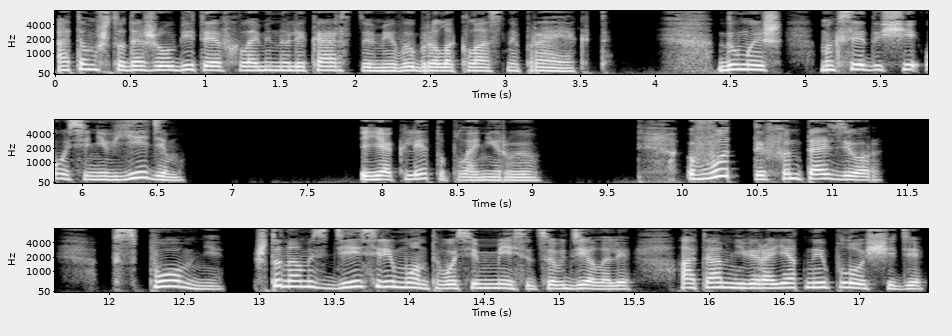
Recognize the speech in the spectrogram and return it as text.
«О том, что даже убитая в хламину лекарствами выбрала классный проект. Думаешь, мы к следующей осени въедем?» «Я к лету планирую». «Вот ты фантазер! Вспомни, что нам здесь ремонт восемь месяцев делали, а там невероятные площади.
